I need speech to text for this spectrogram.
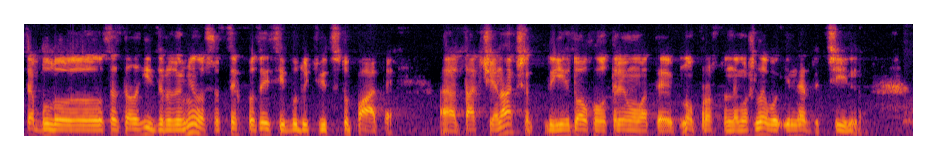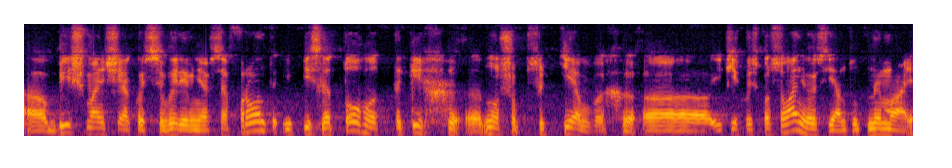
це було заздалегідь зрозуміло, що цих позицій будуть відступати. Е, Так чи інакше, їх довго утримувати ну просто неможливо і недоцільно. Е, Більш-менш якось вирівнявся фронт, і після того таких, е, ну щоб суттєвих е, якихось просувань росіян тут немає.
